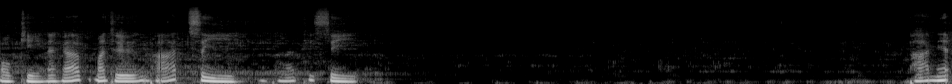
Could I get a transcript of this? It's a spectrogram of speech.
โอเคนะครับ มาถึงพาร์ทสี่พาร์ทที่สี่พาร์ทเนี้ย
